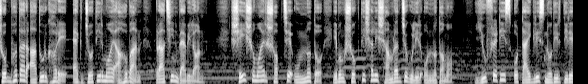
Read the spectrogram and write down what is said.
সভ্যতার আতুর ঘরে এক জ্যোতির্ময় আহ্বান প্রাচীন ব্যাবিলন। সেই সময়ের সবচেয়ে উন্নত এবং শক্তিশালী সাম্রাজ্যগুলির অন্যতম। ইউফ্রেটিস ও টাইগ্রিস নদীর তীরে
